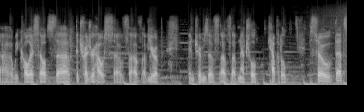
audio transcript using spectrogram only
Uh, we call ourselves uh, the treasure house of, of, of Europe in terms of, of, of, natural capital. So that's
